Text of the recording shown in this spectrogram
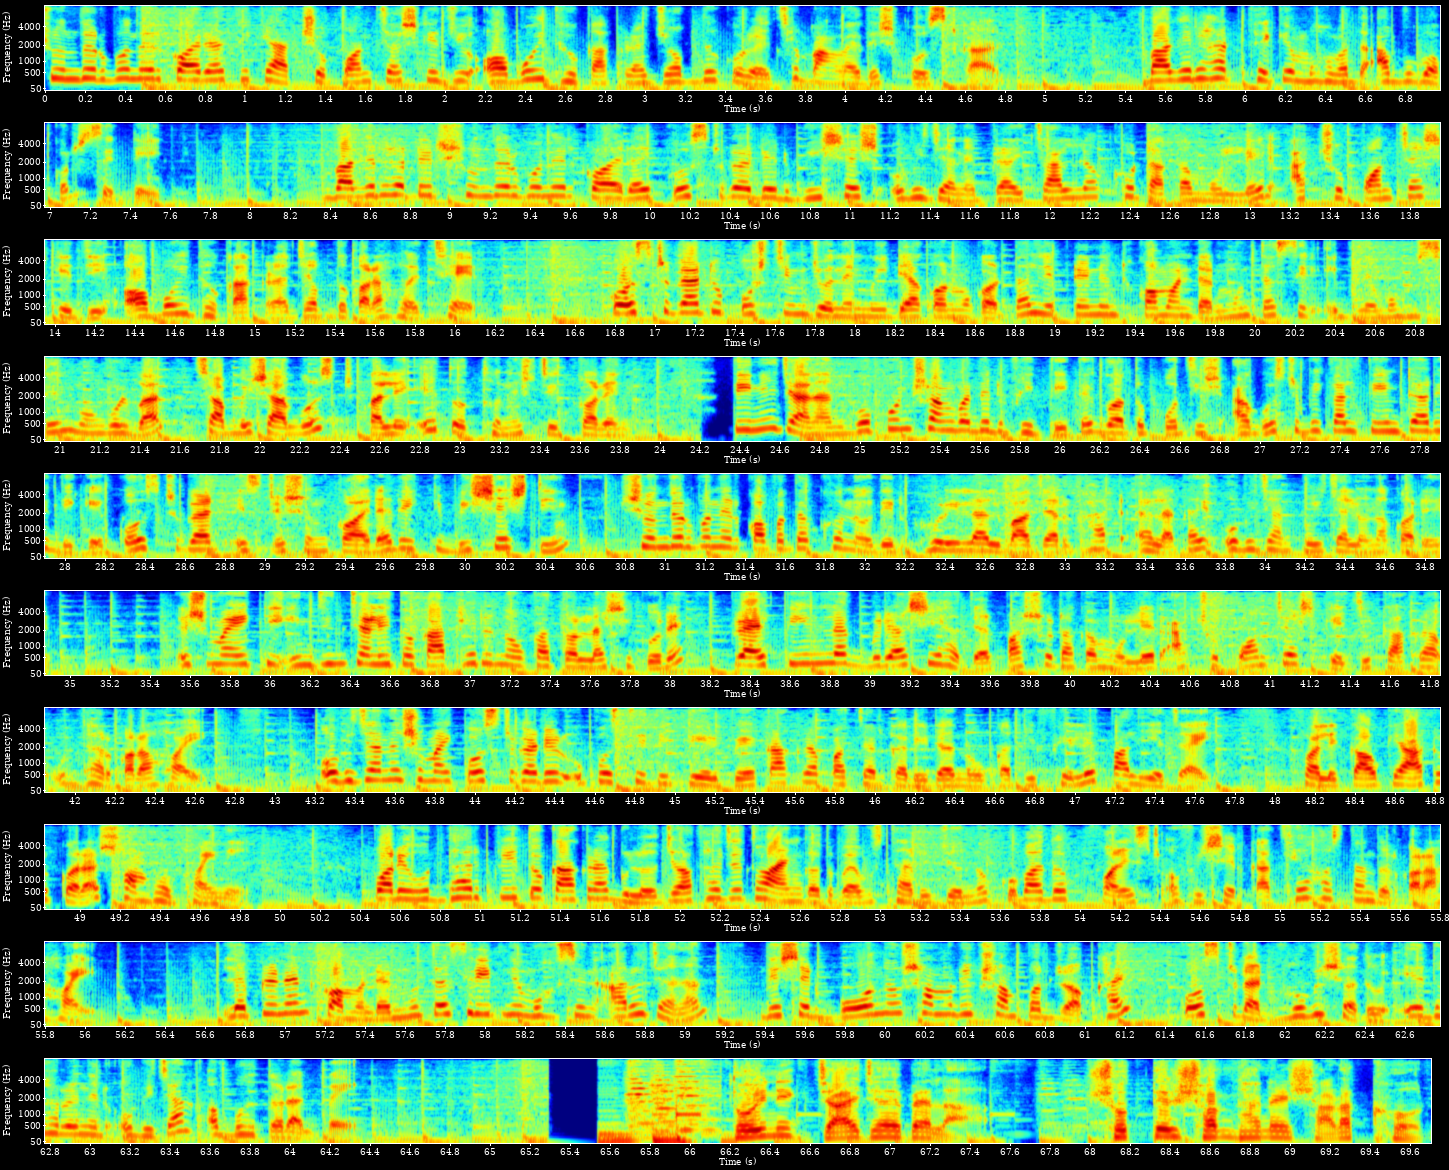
সুন্দরবনের কয়রা থেকে আটশো পঞ্চাশ কেজি অবৈধ কাঁকড়া জব্দ করেছে বাংলাদেশ কোস্টগার্ড বাগেরহাট থেকে মোহাম্মদ আবু বকর সিদ্দিক। বাগেরহাটের সুন্দরবনের কয়রায় কোস্টগার্ডের বিশেষ অভিযানে প্রায় চার লক্ষ টাকা মূল্যের আটশো পঞ্চাশ কেজি অবৈধ কাঁকড়া জব্দ করা হয়েছে। কোস্টগার্ড ও পশ্চিম জোনের মিডিয়া কর্মকর্তা লেফটেন্যান্ট কমান্ডার মুন্তাসির ইবনে মহসিন মঙ্গলবার ছাব্বিশ আগস্ট কালে এ তথ্য নিশ্চিত করেন। তিনি জানান, গোপন সংবাদের ভিত্তিতে গত পঁচিশ আগস্ট বিকাল তিনটার দিকে কোস্টগার্ড স্টেশন কয়রার একটি বিশেষ টিম সুন্দরবনের কপোতাক্ষ নদীর ঘড়িলাল বাজার ঘাট এলাকায় অভিযান পরিচালনা করে। এ সময় একটি ইঞ্জিন চালিত কাঠের নৌকা তল্লাশি করে প্রায় তিন লাখ বিরাশি হাজার পাঁচশো টাকা মূল্যের আটশো পঞ্চাশ কেজি কাঁকড়া উদ্ধার করা হয়। অভিযানের সময় কোস্টগার্ডের উপস্থিতি টের পেয়ে কাঁকড়া পাচারকারীরা নৌকাটি ফেলে পালিয়ে যায়, ফলে কাউকে আটক করা সম্ভব হয়নি। পরে উদ্ধারকৃত কাঁকড়াগুলো যথাযথ আইনগত ব্যবস্থার জন্য কোবাদক ফরেস্ট অফিসের কাছে হস্তান্তর করা হয়। লেফটেন্যান্ট কমান্ডার মুতাসির ইবনে মোহসেন আরও জানান, দেশের বন ও সামরিক সম্পদ রক্ষায় কোস্টগার্ড ভবিষ্যতেও এ ধরনের অভিযান অব্যাহত রাখবে। দৈনিক যায় যায় বেলা, সত্যের সন্ধানে সারাক্ষণ।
